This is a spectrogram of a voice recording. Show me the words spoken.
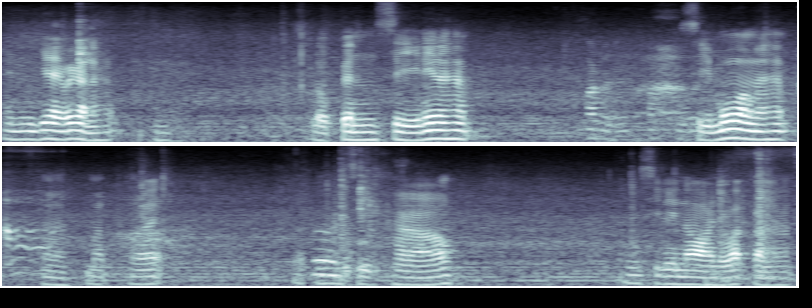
อันนี้แยกไว้ก่อนนะครับอืมสรุปเป็นสีนี้นะครับ สีม่วงนะครับ อ่า มัดไว้แล้วก็มีสีขาวนี่ซิลินอยด์เดี๋ยววัดก่อนนะครับ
